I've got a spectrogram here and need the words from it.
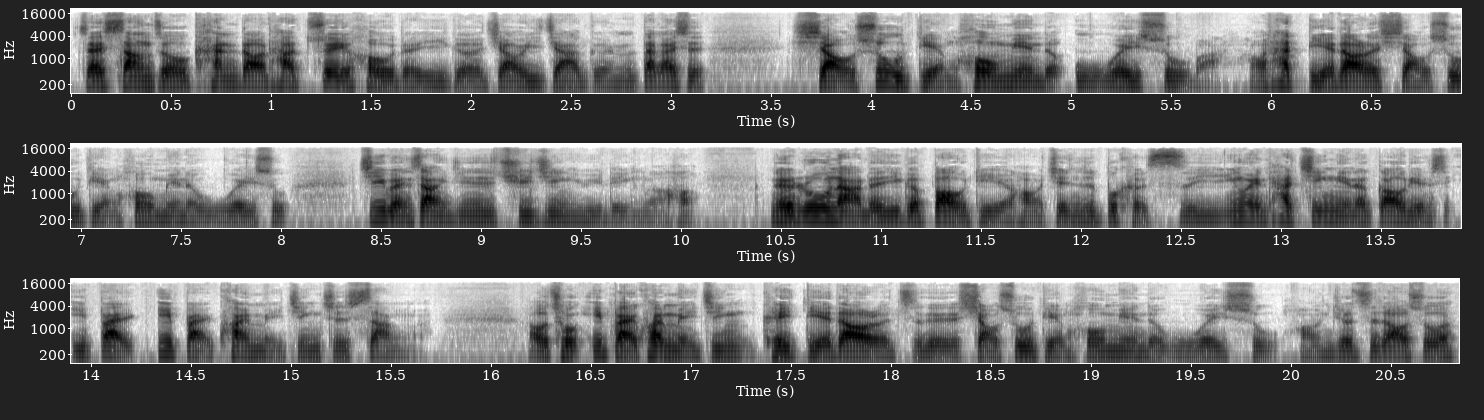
在上周看到它最后的一个交易价格呢，大概是小数点后面的五位数吧。哦，它跌到了小数点后面的五位数，基本上已经是趋近于零了哈。那 Luna 的一个暴跌哈，简直不可思议，因为它今年的高点是一百一百块美金之上了。哦，从一百块美金可以跌到了这个小数点后面的五位数，哈，你就知道说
